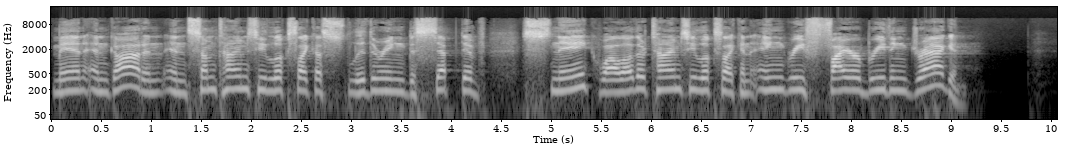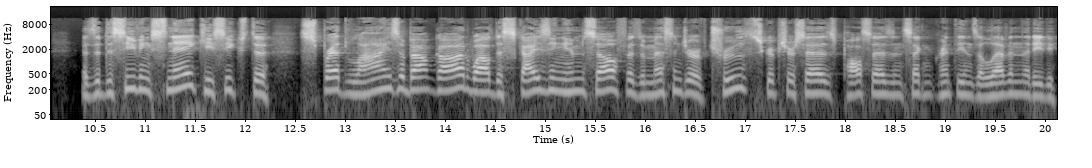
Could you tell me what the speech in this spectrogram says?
man and God. And, and sometimes he looks like a slithering, deceptive snake, while other times he looks like an angry, fire breathing dragon. As a deceiving snake, he seeks to spread lies about God while disguising himself as a messenger of truth. Scripture says, Paul says in 2 Corinthians 11 that he,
